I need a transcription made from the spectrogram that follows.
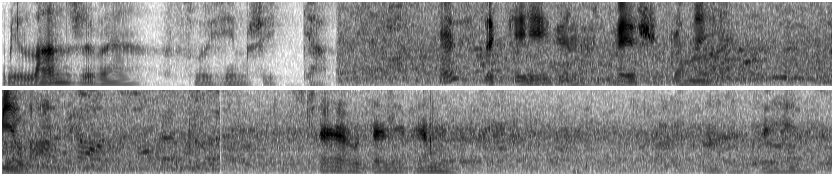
Мілан живе своїм життям. Ось такий він вишуканий Мілан. Ще один йдемо. sand.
